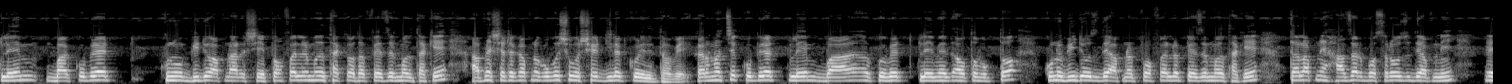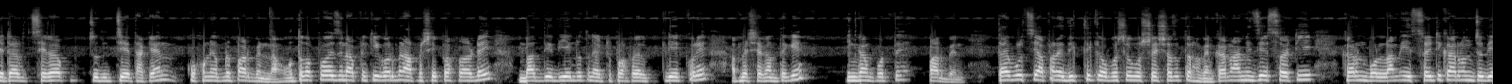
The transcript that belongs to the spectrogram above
ক্লেম বা কপিরাইট কোনো ভিডিও আপনার সেই প্রোফাইলের মধ্যে থাকে অথবা পেজের মধ্যে থাকে, আপনি সেটাকে আপনাকে অবশ্যই অবশ্যই ডিলিট করে দিতে হবে। কারণ হচ্ছে কপিরাইট ক্লেম বা কপিরাইট ক্লেমের অন্তর্ভুক্ত কোনো ভিডিও যদি আপনার প্রোফাইলের পেজের মধ্যে থাকে, তাহলে আপনি হাজার বছরেও যদি আপনি এটার সেটা যদি চেয়ে থাকেন, কখনোই আপনি পারবেন না। অথবা প্রয়োজনে আপনি কী করবেন, আপনি সেই প্রোফাইলটাই বাদ দিয়ে দিয়ে নতুন একটা প্রোফাইল ক্রিয়েট করে আপনি সেখান থেকে ইনকাম করতে পারবেন। তাই বলছি আপনার এদিক থেকে অবশ্যই অবশ্যই সচেতন হবেন। কারণ আমি যে ছয়টি কারণ বললাম, এই ছয়টি কারণ যদি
